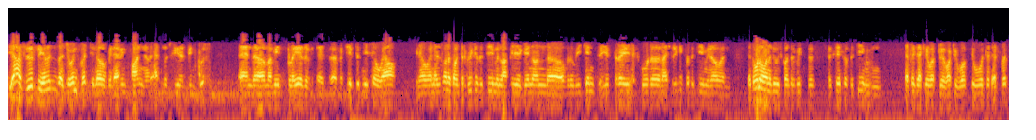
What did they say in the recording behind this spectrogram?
Yeah, absolutely. Ever since I joined Wits, you know, I've been having fun. You know, the atmosphere has been good, and um, I mean, players have, have accepted me so well you know, and I just want to contribute to the team. And luckily, again on uh, over the weekend, yesterday, I scored a nice free kick for the team. You know, and that's all I want to do is contribute to the success of the team. And that's exactly what we, what we work towards at effort.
